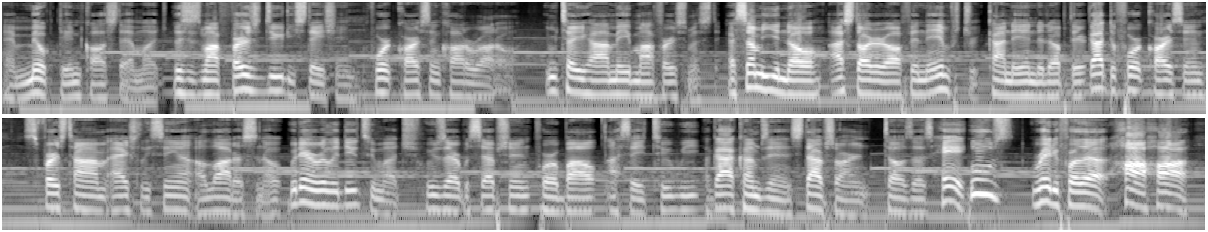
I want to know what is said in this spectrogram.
and milk didn't cost that much. This is my first duty station, Fort Carson, Colorado. Let me tell you how I made my first mistake. As some of you know, I started off in the infantry, kinda ended up there. Got to Fort Carson, it's first time actually seeing a lot of snow. We didn't really do too much. We was at reception for about, I say, two weeks. A guy comes in, staff sergeant, tells us, hey, who's ready for that ha ha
